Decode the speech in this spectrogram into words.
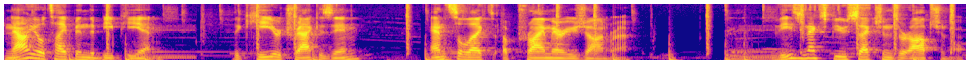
Now you'll type in the BPM, the key your track is in, and select a primary genre. These next few sections are optional,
